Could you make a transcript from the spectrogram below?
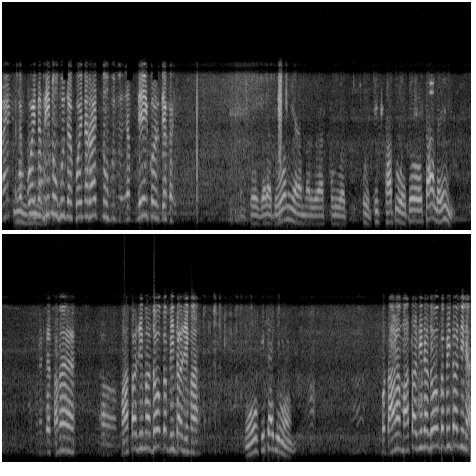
એટલે કોઈને દીનું હુજે કોઈને રાતનું હુજે એમ બે કોઈ દેખાય. તો જરા જુઓ ને યાર અમારું આ થોડું શું ઠીક થતું હોય તો ચાલે એમ. એટલે તમે અ, માતાજીમાં છો કે પિતાજીમાં? હું પિતાજીમાં. તો દાણા માતાજીને જોવો કે પિતાજીને?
